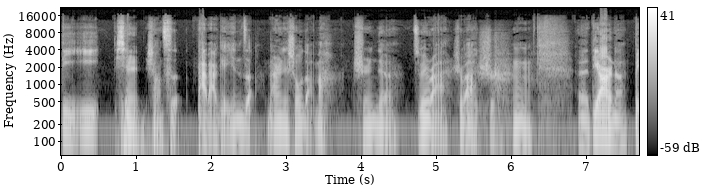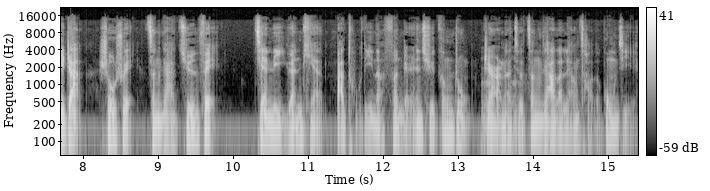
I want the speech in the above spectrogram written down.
第一先赏赐，大把给银子，拿人家手短嘛，吃人家嘴软是吧？是，嗯，呃，第二呢，备战，收税，增加军费。建立原田，把土地呢分给人去耕种，这样呢就增加了粮草的供给。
